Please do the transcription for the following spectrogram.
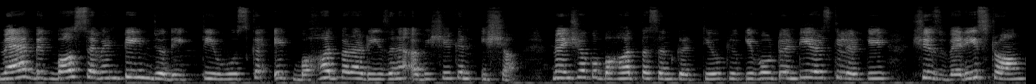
मैं बिग बॉस 17 जो देखती हूँ, उसका एक बहुत बड़ा रीजन है अभिषेक एंड ईशा। मैं ईशा को बहुत पसंद करती हूँ, क्योंकि वो 20 इयर्स की लड़की शी इज़ वेरी स्ट्रांग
